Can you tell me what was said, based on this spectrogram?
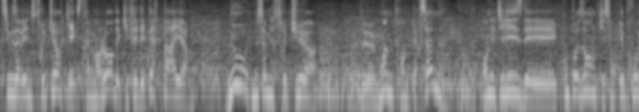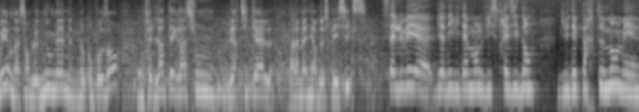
si vous avez une structure qui est extrêmement lourde et qui fait des pertes par ailleurs. Nous, nous sommes une structure de moins de 30 personnes on utilise des composants qui sont éprouvés, on assemble nous-mêmes nos composants, on fait de l'intégration verticale à la manière de SpaceX. Saluer euh, bien évidemment le vice-président du département, mais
